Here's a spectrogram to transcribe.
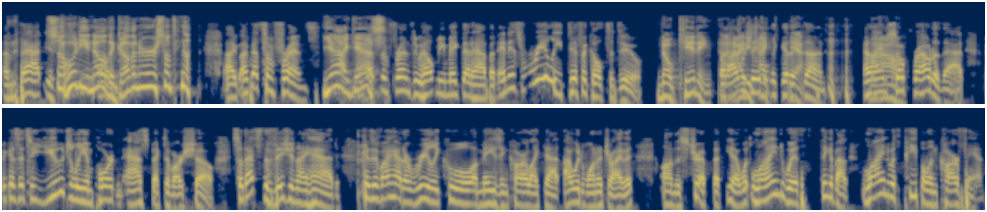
And that is so. Who do you know? The um, governor or something? I, have got some friends. Yeah, I guess some friends who helped me make that happen, and it's really difficult to do. No kidding. But I, I was I, able to get yeah. it done. And wow. I am so proud of that because it's a hugely important aspect of our show. So that's the vision I had. Because if I had a really cool, amazing car like that, I would want to drive it on the strip. But, you know, lined with, think about it, lined with people and car fans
